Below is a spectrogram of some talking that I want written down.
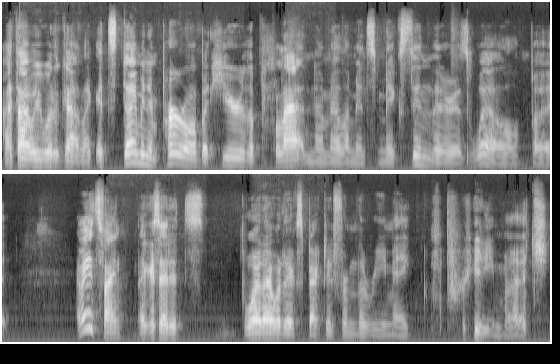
I thought we would have gotten like it's diamond and pearl, but here are the platinum elements mixed in there as well. But I mean, it's fine. Like I said, it's what I would have expected from the remake, pretty much.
